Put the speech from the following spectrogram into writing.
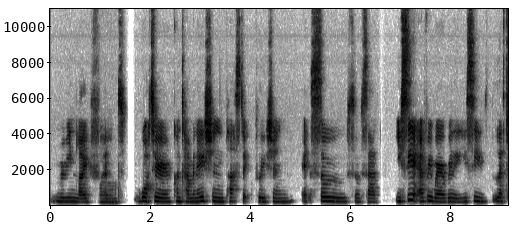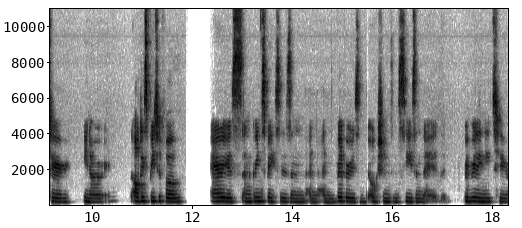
Marine life mm. and water contamination plastic pollution it's so so sad. You see it everywhere really. You see litter you know all these beautiful areas and green spaces and, and, and rivers and oceans and seas and we really need to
